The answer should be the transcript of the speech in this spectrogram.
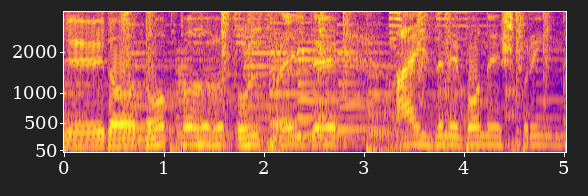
jeder Noppe voll Freude, eiserne Wonne springt.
